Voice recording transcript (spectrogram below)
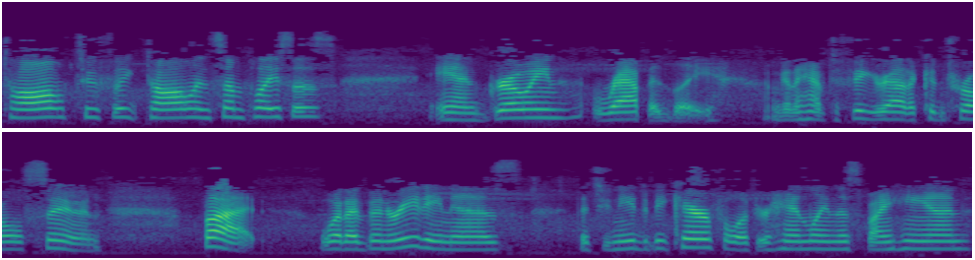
tall, two feet tall in some places, and growing rapidly. I'm going to have to figure out a control soon. But what I've been reading is that you need to be careful if you're handling this by hand.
